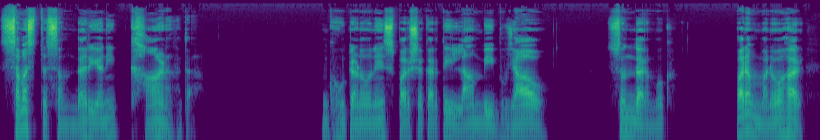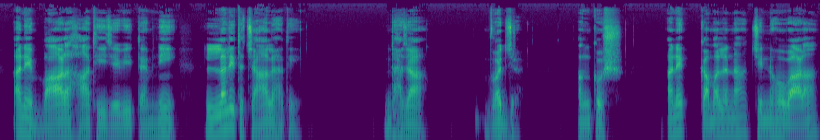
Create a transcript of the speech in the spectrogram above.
સમસ્ત સૌંદર્યની ખાણ હતા. ઘૂંટણોને સ્પર્શ કરતી લાંબી ભુજાઓ, સુંદર મુખ, પરમ મનોહર અને બાળ હાથી જેવી તેમની લલિત ચાલ હતી. ધજા, વજ્ર, અંકુશ અને કમલના ચિહ્નોવાળા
